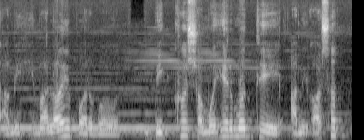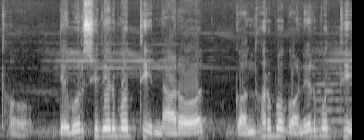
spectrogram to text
আমি হিমালয় পর্বত বৃক্ষ সমূহের মধ্যে আমি অসত্য দেবর্ষীদের মধ্যে নারদ, গন্ধর্বগণের মধ্যে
